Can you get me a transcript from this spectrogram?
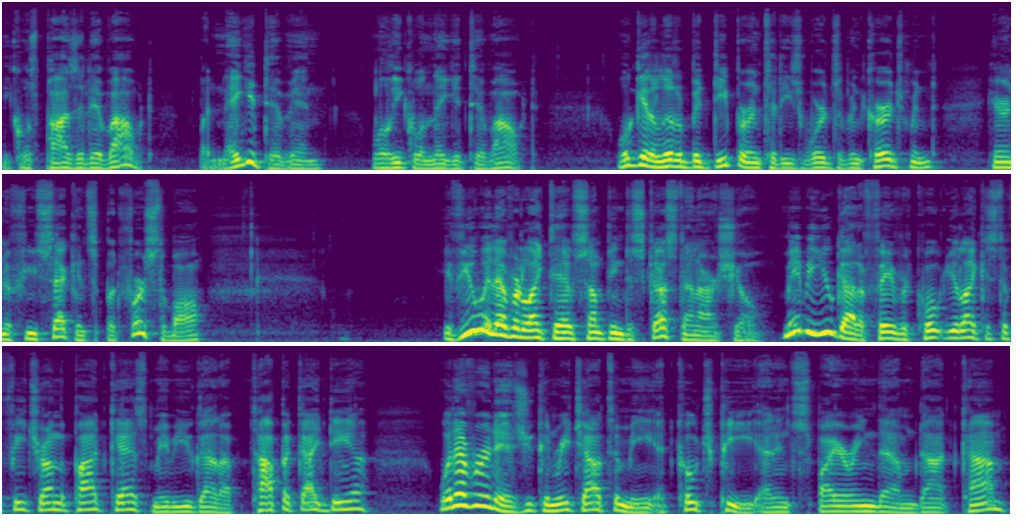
equals positive out, but negative in will equal negative out. We'll get a little bit deeper into these words of encouragement here in a few seconds. But first of all, if you would ever like to have something discussed on our show, maybe you got a favorite quote you'd like us to feature on the podcast, maybe you got a topic idea, whatever it is, you can reach out to me at Coach P at inspiringthem.com.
